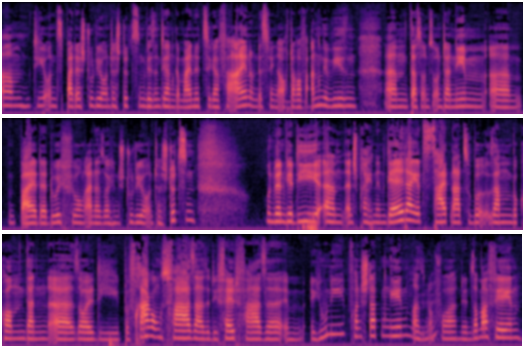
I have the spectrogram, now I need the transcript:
ähm, die uns bei der Studie unterstützen. Wir sind ja ein gemeinnütziger Verein und deswegen auch darauf angewiesen, ähm, dass uns Unternehmen ähm, bei der Durchführung einer solchen Studie unterstützen. Und wenn wir die ähm, entsprechenden Gelder jetzt zeitnah zusammenbekommen, dann äh, soll die Befragungsphase, also die Feldphase im Juni vonstatten gehen, also mhm. noch vor den Sommerferien.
